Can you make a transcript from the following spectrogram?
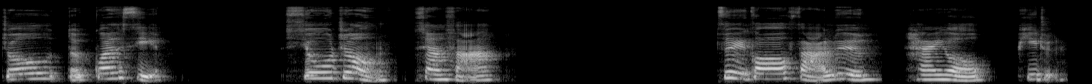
州的关系、修正宪法、最高法律还有批准。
